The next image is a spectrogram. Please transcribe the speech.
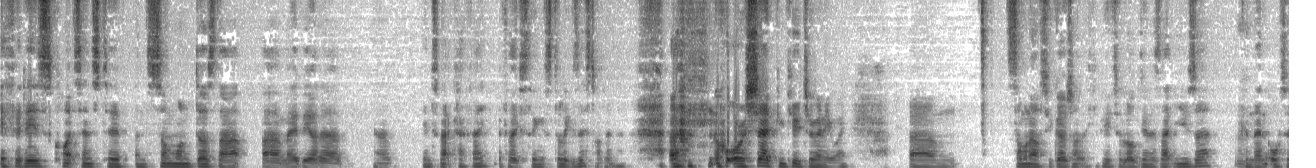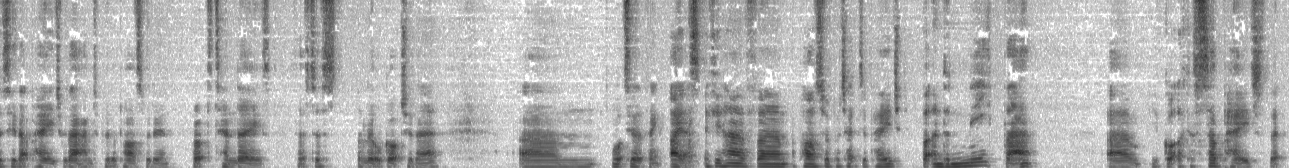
If it is quite sensitive and someone does that, uh, maybe at a you know, internet cafe, if those things still exist, I don't know, um, or a shared computer anyway. Um, someone else who goes on the computer logged in as that user can then also see that page without having to put the password in for up to 10 days. So that's just a little gotcha there. Um, what's the other thing? Ah, yes. If you have um, a password protected page, but underneath that, um, you've got like a sub page that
